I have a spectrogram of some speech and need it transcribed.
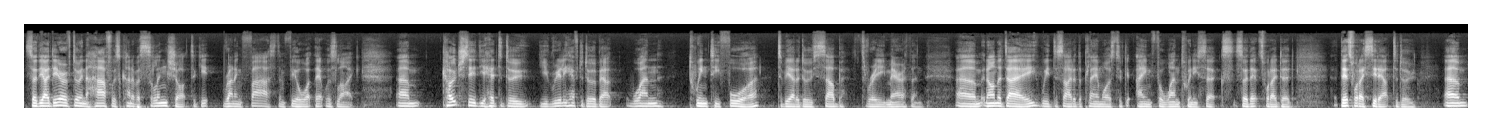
So the idea of doing the half was kind of a slingshot to get running fast and feel what that was like. Um, coach said you had to do, you really have to do about 124 to be able to do sub three marathon. Um, and on the day, we decided the plan was to aim for 126. So that's what I did. That's what I set out to do. Um,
